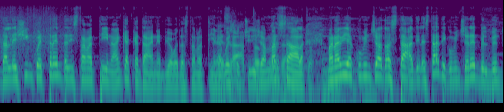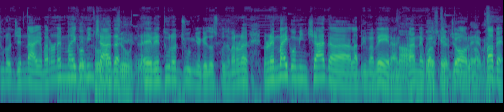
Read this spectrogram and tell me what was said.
dalle 5.30 di stamattina, anche a Catania piove da stamattina, questo Esatto, ci dice a Marsala. esatto. Ma una via ha cominciato a stati, l'estate comincerebbe il 21 gennaio, ma non è mai 21 cominciata giugno. eh, 21 giugno, chiedo scusa, ma non è, non è mai cominciata la primavera, No, tranne questo qualche giorno. Vabbè.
